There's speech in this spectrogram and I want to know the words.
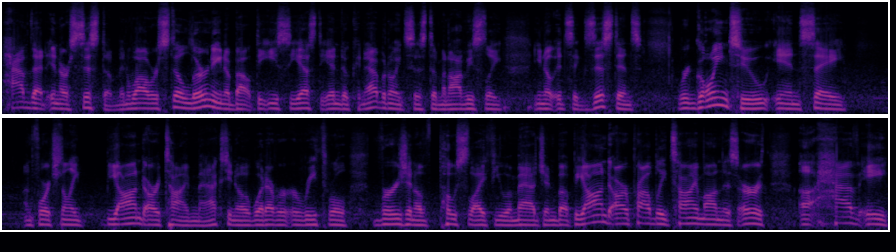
have that in our system. And while we're still learning about the ECS, the endocannabinoid system, and obviously, you know, its existence, we're going to, in say, unfortunately, beyond our time max, you know, whatever erythral version of post life you imagine, but beyond our probably time on this earth, uh, have a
